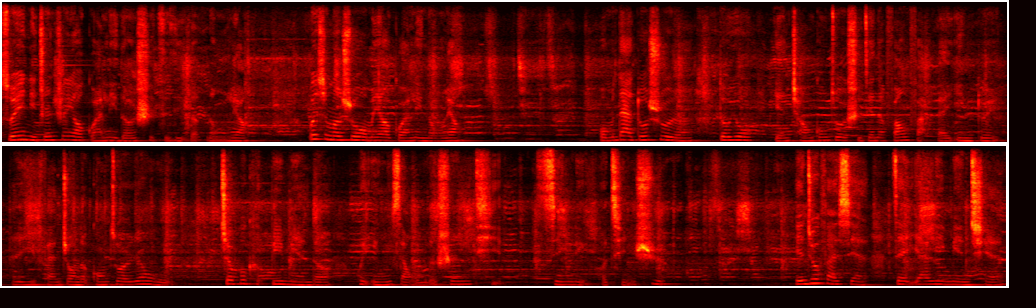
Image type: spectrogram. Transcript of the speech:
所以，你真正要管理的是自己的能量。为什么说我们要管理能量？我们大多数人都用延长工作时间的方法来应对日益繁重的工作任务，这不可避免的会影响我们的身体、心理和情绪。研究发现，在压力面前，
